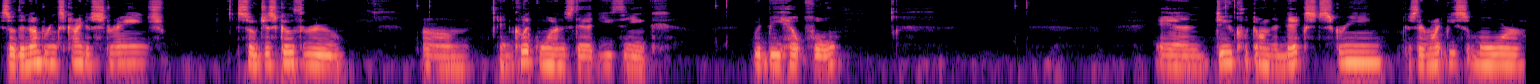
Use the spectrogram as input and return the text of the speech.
So the numbering's kind of strange. So just go through um, and click ones that you think would be helpful. And do click on the next screen because there might be some more.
